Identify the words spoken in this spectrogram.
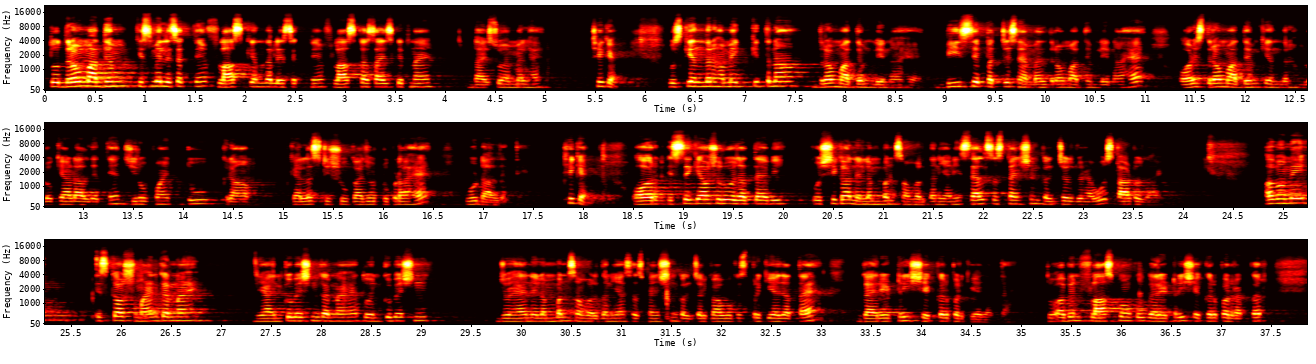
तो द्रव माध्यम किसमें ले सकते हैं? फ्लास्क के अंदर ले सकते हैं। फ्लास्क का साइज़ कितना है? ढाई सौ है। ठीक है? उसके अंदर हमें कितना द्रव माध्यम लेना है? 20 से 25 एम द्रव माध्यम लेना है और इस द्रव माध्यम के अंदर हम लोग क्या डाल देते हैं? 0.2 ग्राम कैलस टिश्यू का जो टुकड़ा है, वो डाल देते हैं। ठीक है? और इससे क्या शुरू हो जाता है अभी? कोशिका निलंबन संवर्धन, यानी सेल सस्पेंशन कल्चर जो है, वो स्टार्ट हो जाएगा। अब हमें इसका शुमायन करना है या इंक्यूबेशन करना है तो इंक्यूबेशन जो है निलंबन संवर्धन या सस्पेंशन कल्चर का वो किस पर किया जाता है? गायरेटरी शेकर पर किया जाता है। तो अब इन फ्लास्कों को गायरेटरी शेकर पर रखकर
